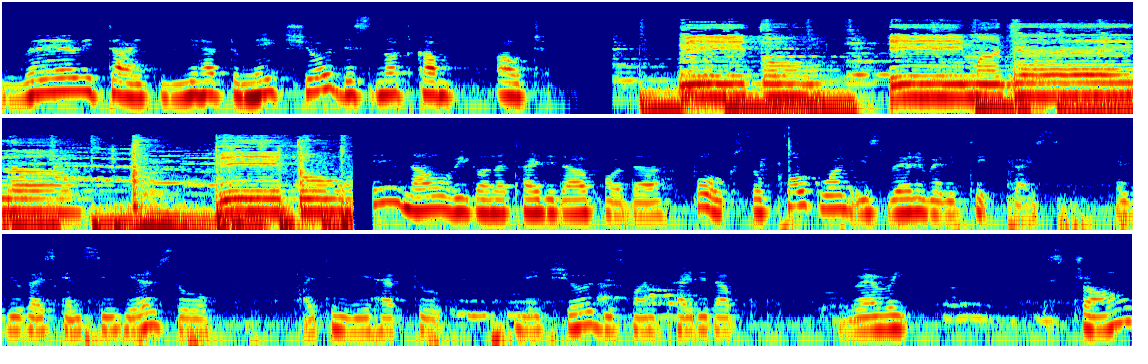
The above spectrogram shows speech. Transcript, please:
Very tight. We have to make sure this not come out. Okay, now we're gonna tidy it up for the pork. So pork one is very very thick guys. As you guys can see here so I think we have to make sure this one tied it up very strong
